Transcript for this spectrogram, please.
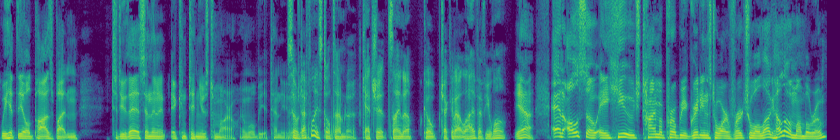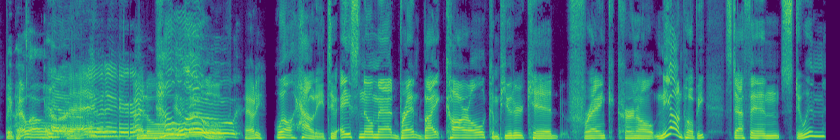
we hit the old pause button to do this, and then it, it continues tomorrow, and we'll be attending. it So again. definitely still time to catch it, sign up, go check it out live if you want. yeah, and also a huge time appropriate greetings to our virtual lug. Hello, Mumble Room. Hello. Hello. Hello. Howdy. Well, howdy to Ace Nomad, Brent, Bite, Carl, Computer Kid, Frank, Colonel, Neon Popey, Stefan, Stewin,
